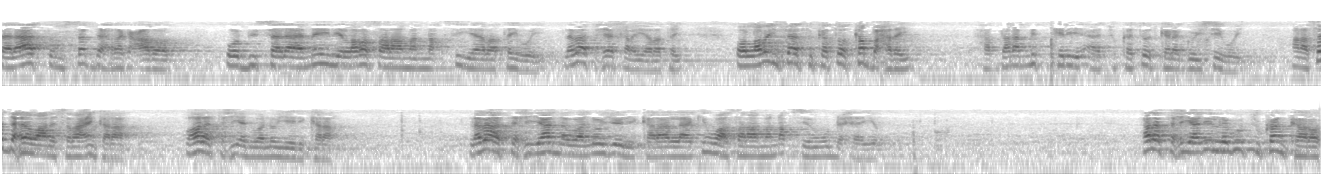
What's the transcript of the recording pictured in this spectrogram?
halaathun saddex ragcadood oo bisalaamayni laba salaama naqsi yeelatay wey laba atixiyaad kala yeelatay oo laba intaad tukatood ka baxday haddana mid keliya aad tukatood kala goysay wey maanaa saddexda waa la israacin karaa. Oo hal atixiyaad waa loo yeeli karaa. Laba atixiyaadna waa loo yeeli karaa laakiin waa salaamo naqsi inuu udhaxeeyo hal atixiyaad in lagu tukan karo.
